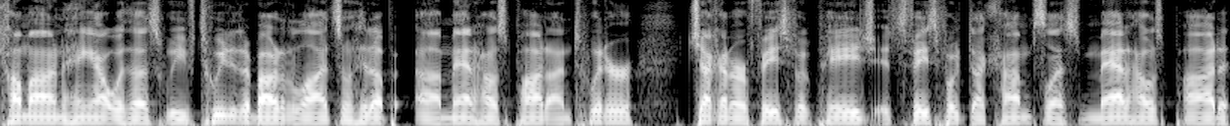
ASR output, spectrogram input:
Come on, hang out with us. We've tweeted about it a lot, so hit up uh, Madhouse Pod on Twitter. Check out our Facebook page. It's facebook.com slash madhousepod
